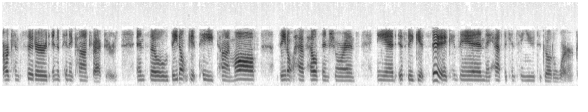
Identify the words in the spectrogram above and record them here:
are considered independent contractors. And so they don't get paid time off they don't have health insurance, and if they get sick, then they have to continue to go to work.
